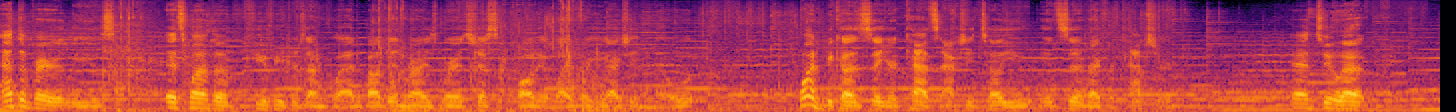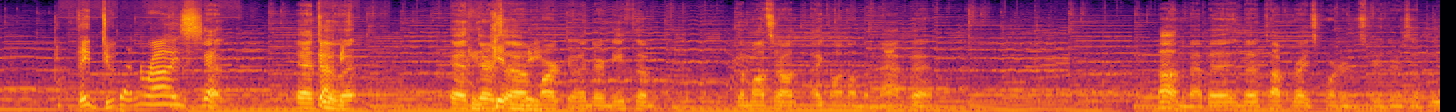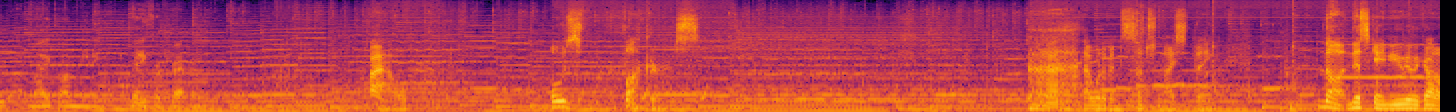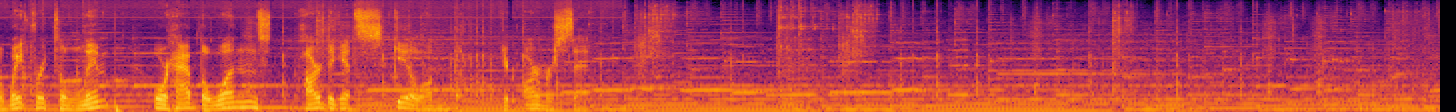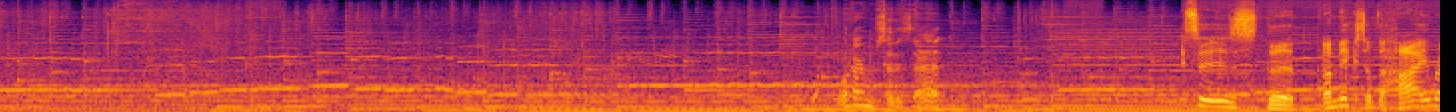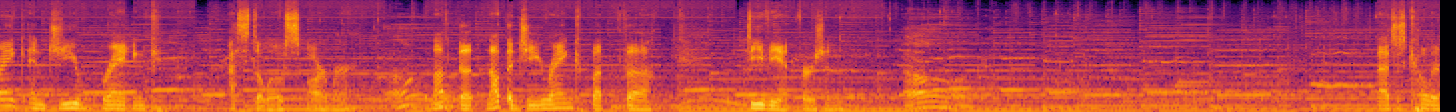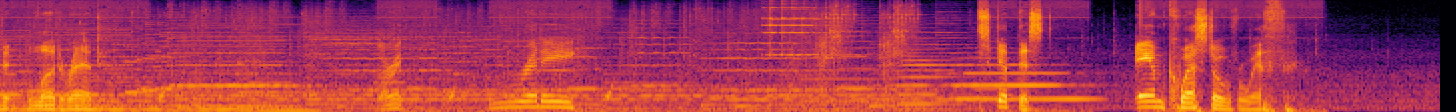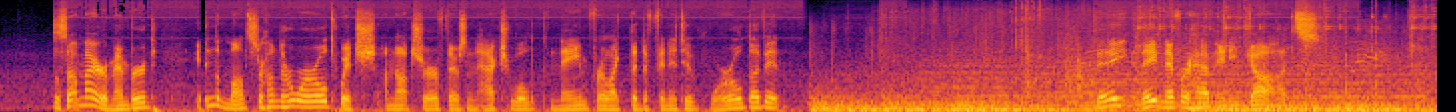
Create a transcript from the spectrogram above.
At the very least, it's one of the few features I'm glad about in Rise where it's just a quality of life where you actually know. One, because uh, your cats actually tell you it's uh, right for capture. And two, uh, They do that in Rise? yeah. And two, be uh, there's a me. mark underneath the, the monster on, icon on the map. Uh, not on the map, but in the top right corner of the screen, there's a blue icon meaning ready for trapping. Wow. Those fuckers. Ah, that would have been such a nice thing. No, in this game, you either gotta wait for it to limp or have the ones hard to get skill on the, your armor set. What armor set is that? This is the a mix of the high rank and G rank Astalos armor. Not the not the G rank, but the deviant version. Oh, I just colored it blood red. All right, ready. Let's get this damn quest over with. So something I remembered in the Monster Hunter world, which I'm not sure if there's an actual name for like the definitive world of it. They they never have any gods.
